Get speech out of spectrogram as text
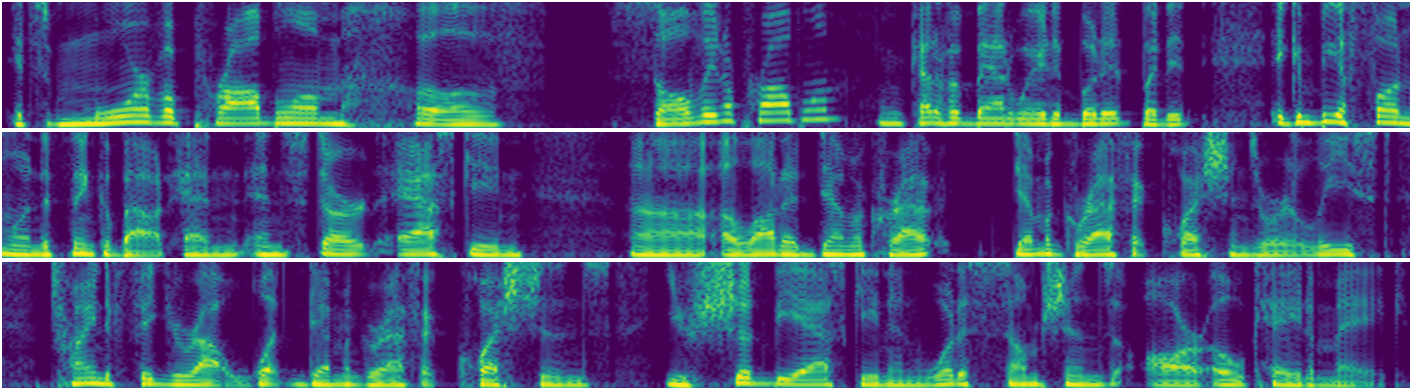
it's more of a problem of solving a problem and kind of a bad way to put it but it it can be a fun one to think about and and start asking uh, a lot of demographic demographic questions or at least trying to figure out what demographic questions you should be asking and what assumptions are okay to make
